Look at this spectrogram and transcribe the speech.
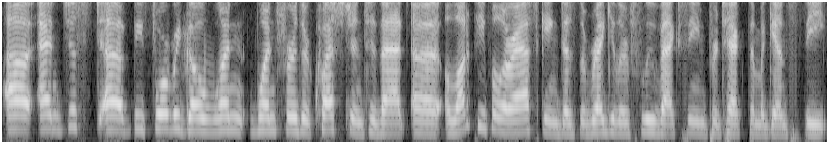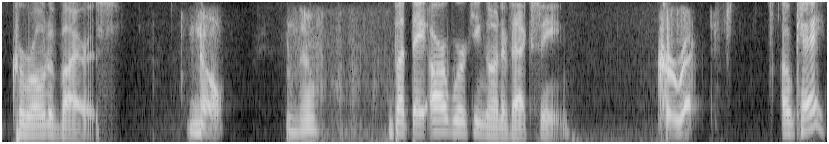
Uh, and just uh, before we go, one one further question to that. Uh, a lot of people are asking, does the regular flu vaccine protect them against the coronavirus? No. No. But they are working on a vaccine. Correct. Okay.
